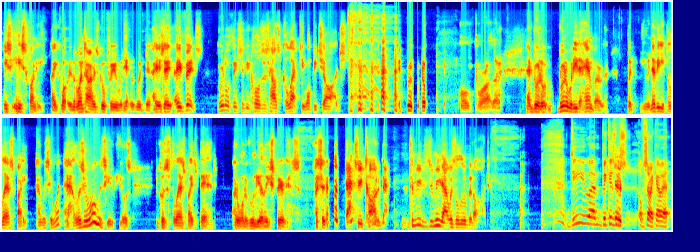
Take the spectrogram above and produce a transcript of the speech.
He's he's funny. Like what, the one time I was goofy would hit would be, hey, say, hey Vince, Bruno thinks if he calls his house collect, he won't be charged. Bruno oh brother. And Bruno Bruno would eat a hamburger, but he would never eat the last bite. I would say, What the hell is wrong with you? He goes, Because if the last bite's bad, I don't want to ruin the other experience. I said, That's retarded. That, to me, to me, that was a little bit odd. Do you um because yeah. oh sorry, go ahead.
